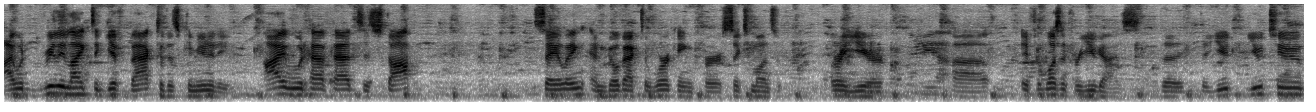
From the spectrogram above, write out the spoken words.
I would really like to give back to this community. I would have had to stop sailing and go back to working for six months or a year uh, if it wasn't for you guys. The the YouTube,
